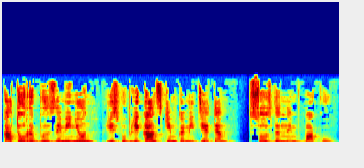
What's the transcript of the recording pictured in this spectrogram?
который был заменен Республиканским комитетом, созданным в Баку.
